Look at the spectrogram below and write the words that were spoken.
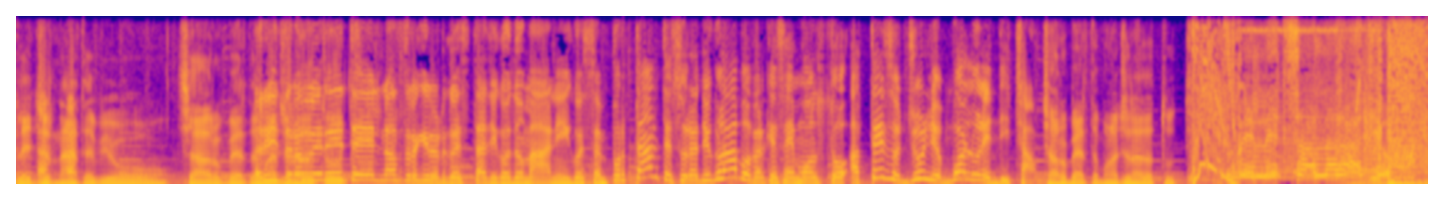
le giornate più. Ciao Roberta. Ritroverete il nostro chirurgo estatico domani, questo è importante, su Radio Globo perché sei molto atteso. Giulio, buon lunedì, ciao. Ciao Roberta, buona giornata a tutti. Bellezza alla radio.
